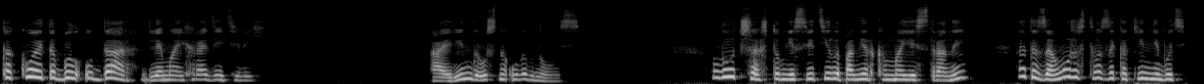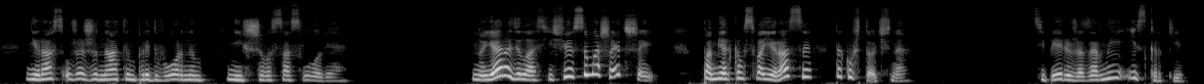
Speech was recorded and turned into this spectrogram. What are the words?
какой это был удар для моих родителей? Айрин грустно улыбнулась. Лучшее, что мне светило по меркам моей страны, это замужество за каким-нибудь не раз уже женатым придворным низшего сословия. Но я родилась еще и сумасшедшей, по меркам своей расы так уж точно. Теперь уже озорные искорки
